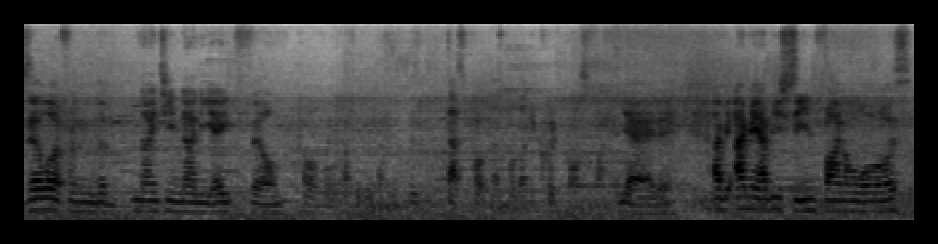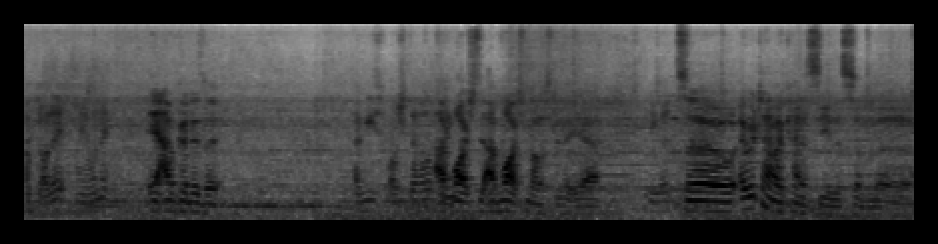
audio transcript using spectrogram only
Zilla from the 1998 film. Oh, wait, I think that's, that's probably, that's probably like a quick boss fight. Yeah, it is. Have you, I mean, have you seen Final Wars? I've got it. I own it. Yeah, how good is it? Have you watched the whole thing? I've watched. I've watched most of it. Yeah. So every time I kind of see this some, uh,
